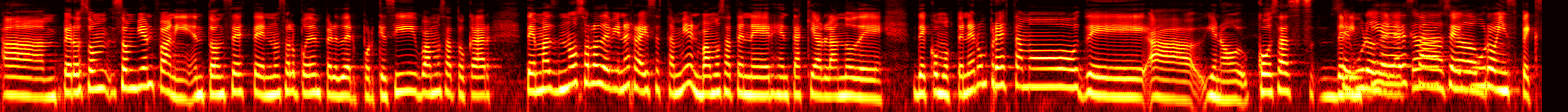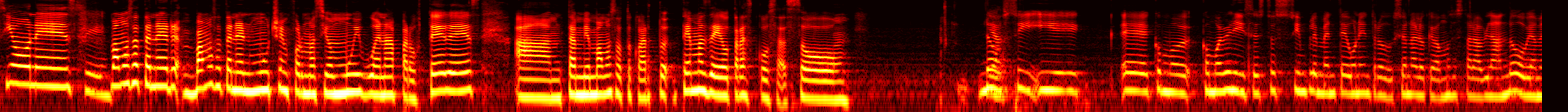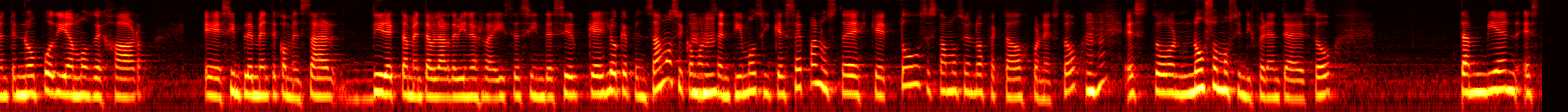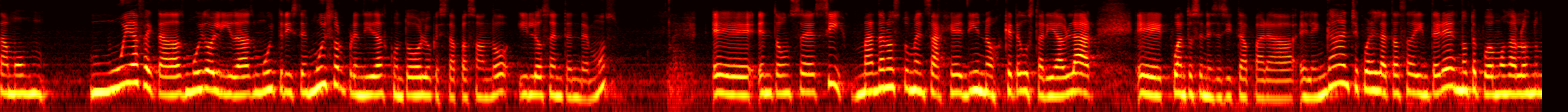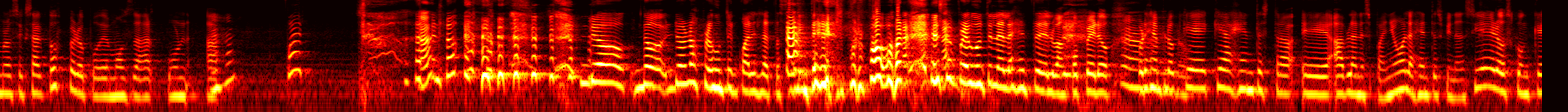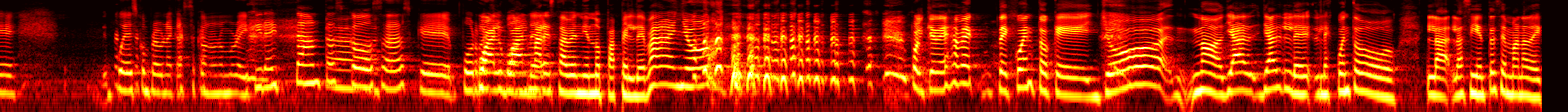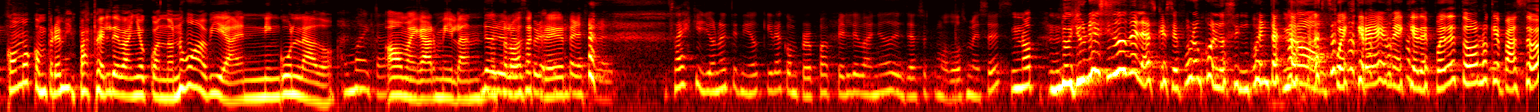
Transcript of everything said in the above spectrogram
pero son, son bien funny. Entonces, este, no se lo pueden perder porque sí vamos a tocar temas no solo de bienes raíces también. Vamos a tener gente aquí hablando de, de cómo obtener un préstamo, de, uh, you know, cosas de seguro limpieza, seguro, inspecciones. Vamos a tener, vamos a tener mucha información muy buena para ustedes. también vamos a tocar temas de otras cosas. So, no, sí, y eh, como, como él dice, esto es simplemente una introducción a lo que vamos a estar hablando. Obviamente no podíamos dejar eh, simplemente comenzar directamente a hablar de bienes raíces sin decir qué es lo que pensamos y cómo nos sentimos y que sepan ustedes que todos estamos siendo afectados con esto. Esto no somos indiferentes a eso. También estamos muy afectadas, muy dolidas, muy tristes, muy sorprendidas con todo lo que está pasando y los entendemos. Eh, entonces, sí, mándanos tu mensaje, dinos qué te gustaría hablar, eh, cuánto se necesita para el enganche, cuál es la tasa de interés. No te podemos dar los números exactos, pero podemos dar un... ¿Ah? no, no, no nos pregunten cuál es la tasa de interés, por favor. Eso pregúntenle a la gente del banco. Pero, por ejemplo, ¿qué, qué, agentes eh, hablan español? ¿Agentes financieros? ¿Con qué puedes comprar una casa con un número de ITIN? Hay tantas ah. cosas que por ¿Cuál Walmart está vendiendo papel de baño? Porque déjame, te cuento que yo, no, ya, ya les cuento la, la, siguiente semana de cómo compré mi papel de baño cuando no había en ningún lado. Oh my God. Oh my God, Milan, no, te lo vas a creer. Espera, espera. ¿Sabes que yo no he tenido que ir a comprar papel de baño desde hace como dos meses? No, no yo no he sido de las que se fueron con los 50 cajas. No, pues créeme que después de todo lo que pasó,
